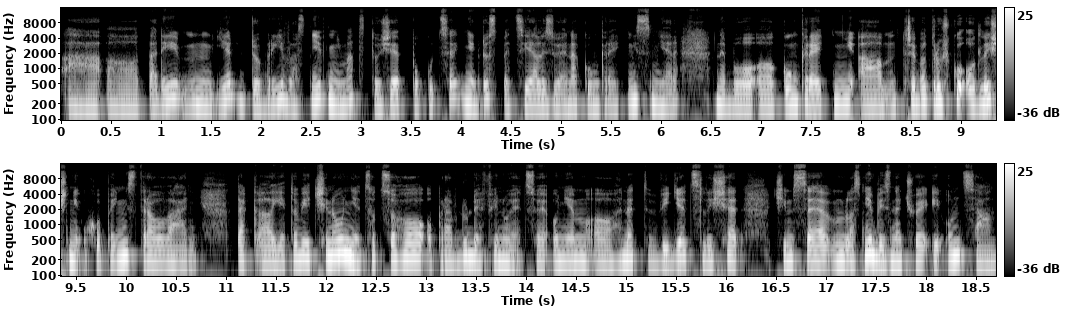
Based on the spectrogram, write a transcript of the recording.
A tady mm, je dobrý vlastně vnímat to, že pokud se někdo specializuje na konkrétní směr nebo konkrétní a třeba trošku odlišný uchopení stravování, tak je to většinou něco, co ho opravdu definuje, co je o něm hned vidět, slyšet, čím se vlastně vyznačuje i on sám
